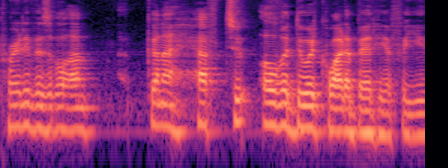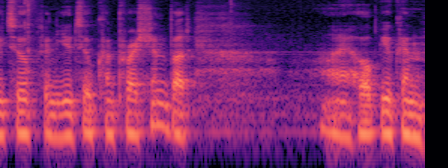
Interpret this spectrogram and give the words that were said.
pretty visible. I'm gonna have to overdo it quite a bit here for YouTube and YouTube compression, but I hope you can,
